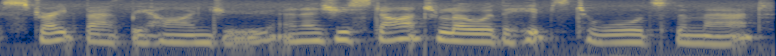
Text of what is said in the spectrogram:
straight back behind you, and as you start to lower the hips towards the mat,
